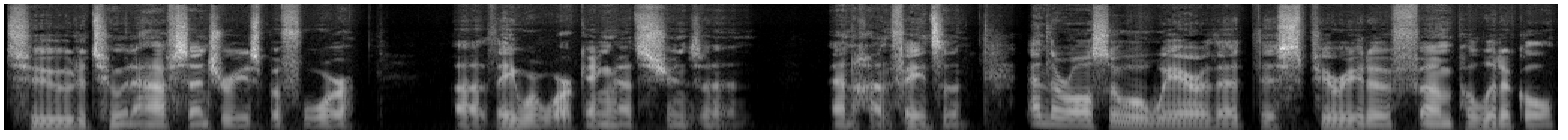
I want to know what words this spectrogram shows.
two to two and a half centuries before uh, they were working. That's Xunzi and Han Feizi. And they're also aware that this period of um, political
